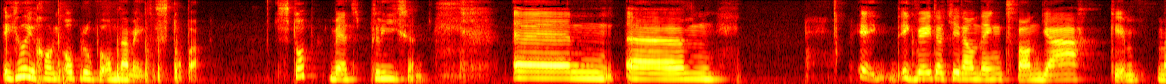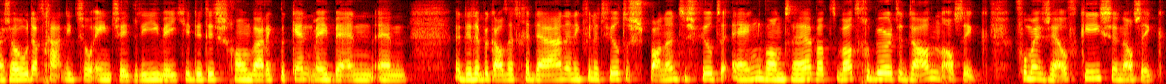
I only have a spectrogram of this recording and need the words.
ik wil je gewoon oproepen om daarmee te stoppen. Stop met pleasen. En um, ik, ik weet dat je dan denkt van ja, Kim, maar zo, dat gaat niet zo 1, 2, 3, weet je. Dit is gewoon waar ik bekend mee ben en dit heb ik altijd gedaan. En ik vind het veel te spannend, het is veel te eng. Want hè, wat, wat gebeurt er dan als ik voor mijzelf kies en als ik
